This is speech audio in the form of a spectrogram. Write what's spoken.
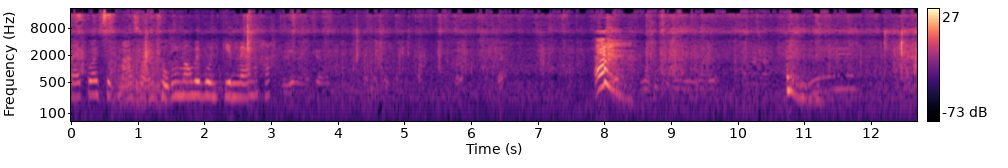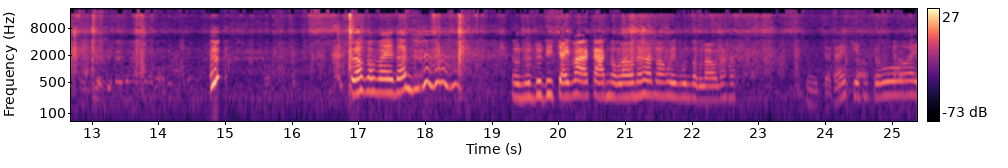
ได้กล้วยสุกมาสองถุงมองไปบุญกินแล้วนะคะอะแล้วกาแฟนั้นหนูหนูดูดีใจมากอาการของเรานะคะ น้องใบบุญของเรานะคะ หนูจะได้กินกล้วย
